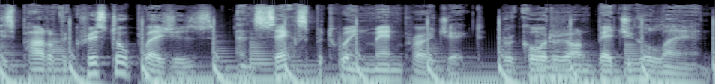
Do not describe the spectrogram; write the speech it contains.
is part of the Crystal Pleasures and Sex Between Men project recorded on Bedegal land.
